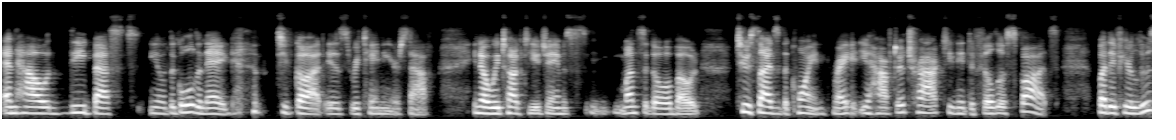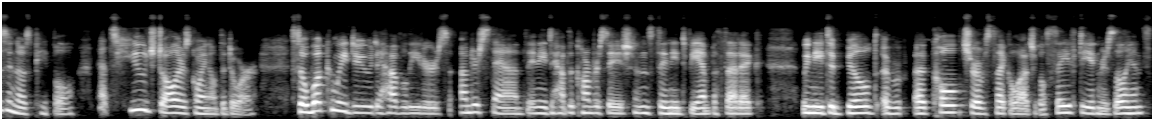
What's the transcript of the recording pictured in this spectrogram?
and how the best, you know, the golden egg that you've got is retaining your staff. You know, we talked to you, James, months ago about two sides of the coin, right? You have to attract, you need to fill those spots. But if you're losing those people, that's huge dollars going out the door. So, what can we do to have leaders understand they need to have the conversations, they need to be empathetic, we need to build a, a culture of psychological safety and resilience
